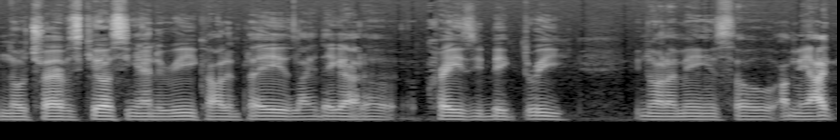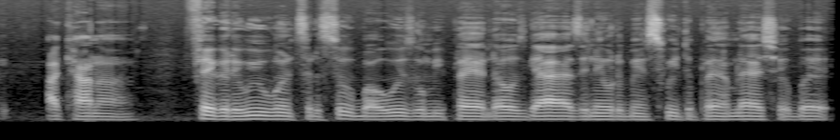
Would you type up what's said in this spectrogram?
you know Travis Kelce, Andy Reid calling plays. Like they got a crazy big three. You know what I mean? So I mean I I kind of figured if we went to the Super Bowl, we was gonna be playing those guys, and it would have been sweet to play them last year. But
